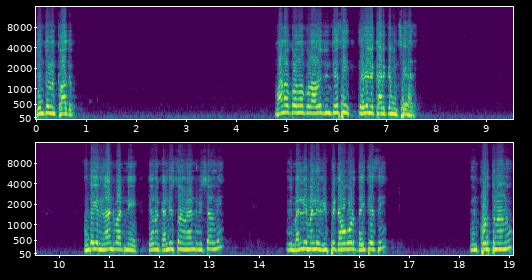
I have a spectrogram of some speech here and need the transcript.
జంతువులను కాదు. మానవ కులం కూడా ఆలోచన చేసి ఏదైనా కార్యక్రమం చేయాలి. అంతేగాని ఇలాంటి వాటిని తీవ్రం ఖండిస్తున్నాం ఇలాంటి విషయాల్ని ఇది మళ్ళీ మళ్ళీ రిపీట్ అవ్వకూడదు. దయచేసి నేను కోరుతున్నాను.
